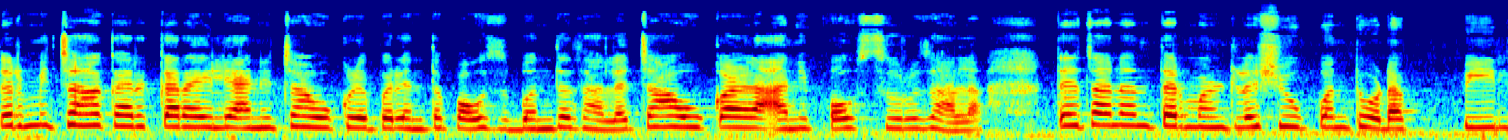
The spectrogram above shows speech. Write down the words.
तर मी चहा कर करायली आणि चहा उकळेपर्यंत पाऊस बंद झाला. चहा उकळला आणि पाऊस सुरू झाला. त्याच्यानंतर म्हटलं शिव पण थोडा पील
